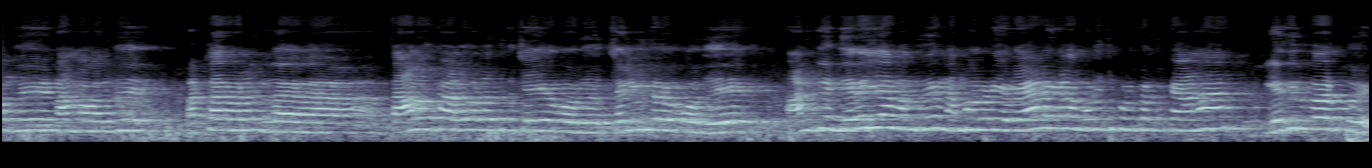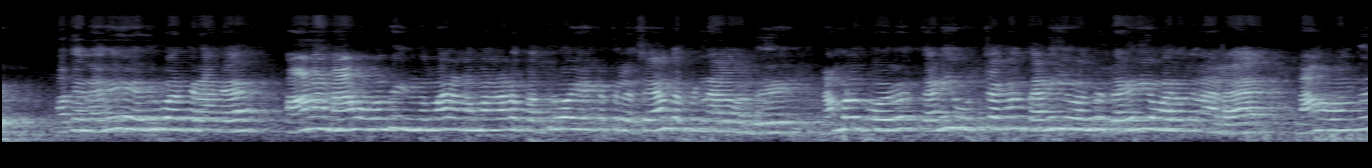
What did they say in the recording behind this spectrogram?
வந்து நம்ம வந்து வட்டார இந்த தாலுகா அலுவலகத்துக்கு செய்கிற போது செல்கிற போது அங்கே நிறைய வந்து நம்மளுடைய வேலைகளை முடிச்சு கொடுக்கறதுக்கான எதிர்பார்ப்பு. அதை நிறைய எதிர்பார்க்குறாங்க. வந்து நம்மளோட நம்ம நாடு பத்து ரூபா இயக்கத்தில் சேர்ந்த பின்னால் வந்து நம்மளுக்கு ஒரு தனி உற்சாகம் தனி வந்து தைரியம் வர்றதுனால நாம் வந்து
